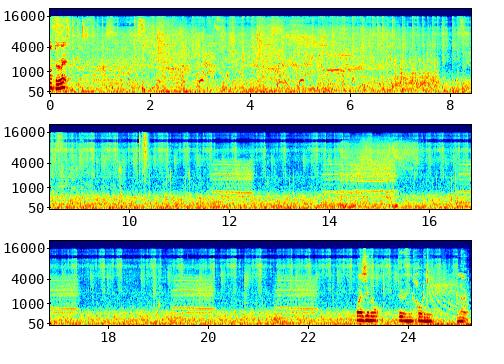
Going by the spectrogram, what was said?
Oh, damn it. Why is he not doing holding note?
